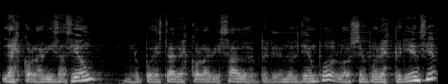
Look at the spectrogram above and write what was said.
la escolarización, no puede estar escolarizado perdiendo el tiempo, lo sé por experiencia,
